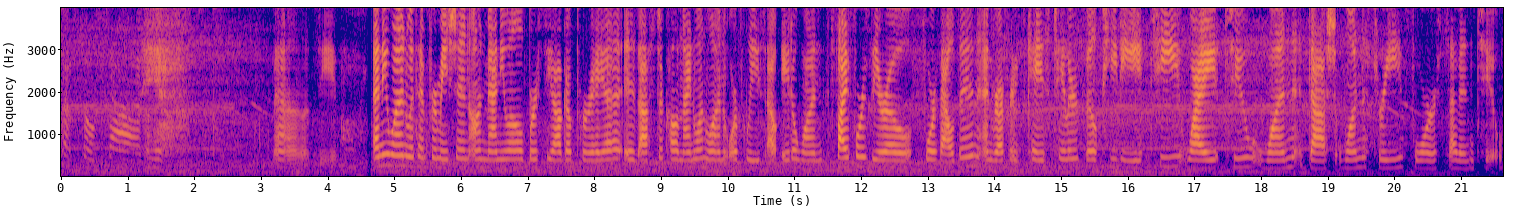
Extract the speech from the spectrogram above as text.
That's so sad. Yeah. Uh, let's see. Anyone with information on Manuel Burciaga Perea is asked to call 911 or police at 801 540 4000 and reference case Taylorsville PD TY21 13472.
